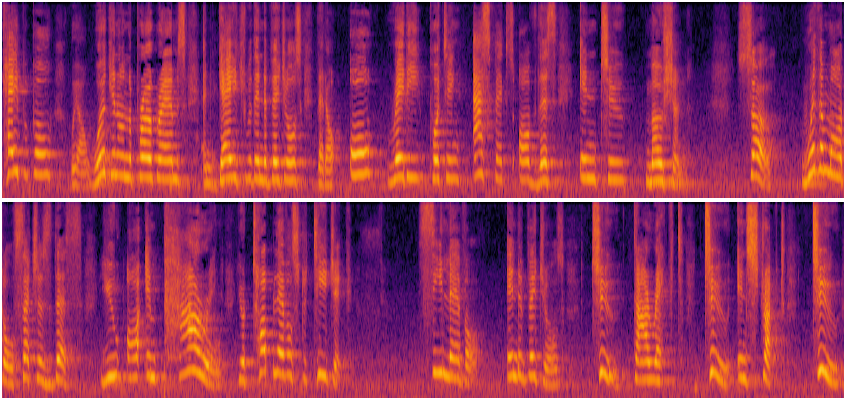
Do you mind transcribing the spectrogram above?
capable. We are working on the programs, engaged with individuals that are already putting aspects of this into motion. So, with a model such as this, you are empowering your top level strategic, C level individuals to direct, to instruct, to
